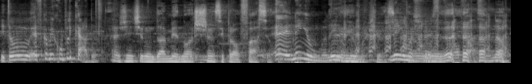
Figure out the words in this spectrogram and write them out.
Então, é, fica meio complicado. A gente não dá a menor chance pra alface. Altair. É, nenhuma, nenhuma. Nenhuma chance. Nenhuma chance pro alface, não.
